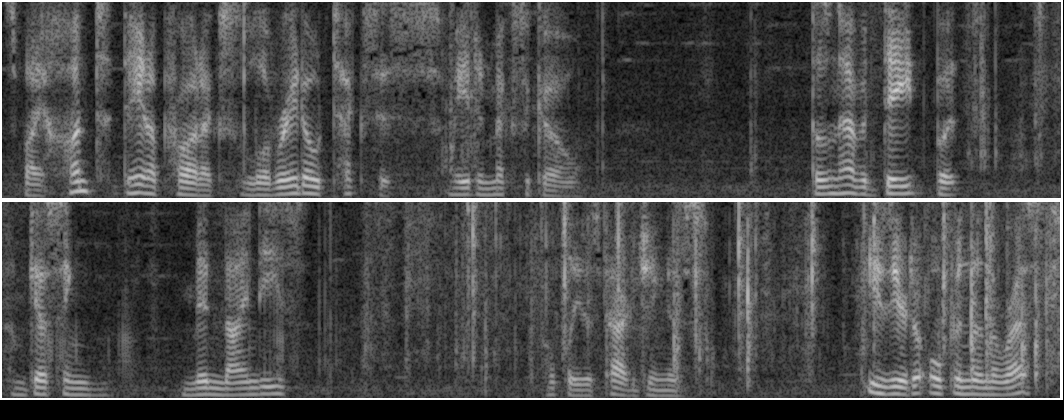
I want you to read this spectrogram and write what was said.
It's by Hunt Data Products, Laredo, Texas, made in Mexico. Doesn't have a date, but I'm guessing mid 90s. Hopefully, this packaging is easier to open than the rest.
